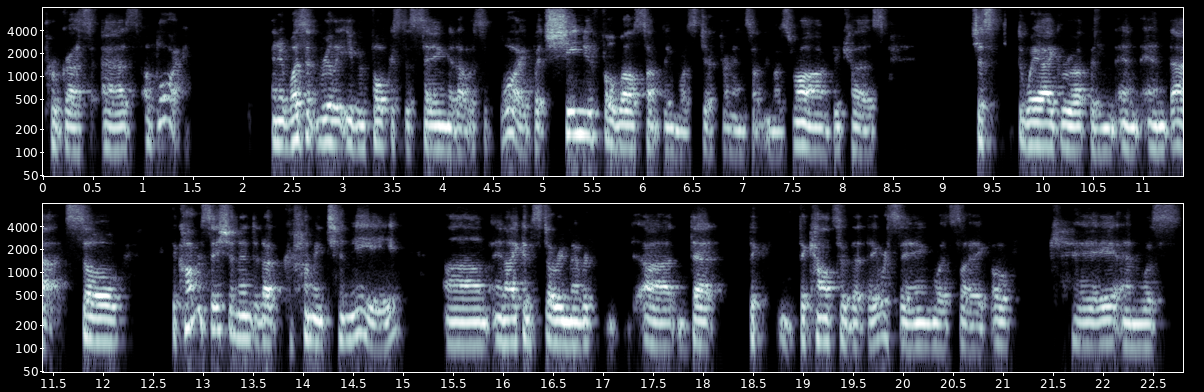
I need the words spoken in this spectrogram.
progress as a boy. And it wasn't really even focused as saying that I was a boy, but she knew full well something was different and something was wrong because just the way I grew up and and and that. So the conversation ended up coming to me, um, and I can still remember uh, that the the counselor that they were seeing was like, okay, and was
